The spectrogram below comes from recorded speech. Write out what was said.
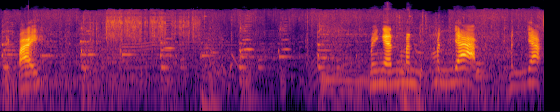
แตกไป ไม่งั้นมันมันยากมันยาก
